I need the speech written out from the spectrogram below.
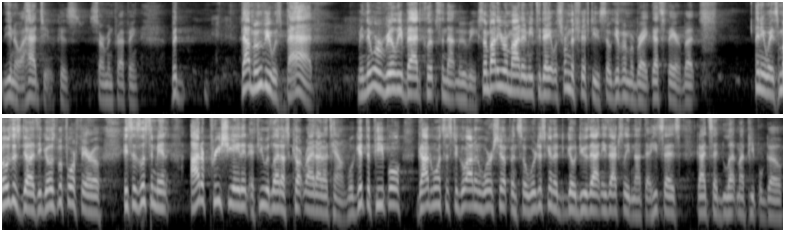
you know, I had to because sermon prepping. But that movie was bad. I mean, there were really bad clips in that movie. Somebody reminded me today it was from the 50s, so give him a break. That's fair. But, anyways, Moses does. He goes before Pharaoh. He says, Listen, man, I'd appreciate it if you would let us cut right out of town. We'll get the people. God wants us to go out and worship, and so we're just going to go do that. And he's actually not that. He says, God said, Let my people go.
